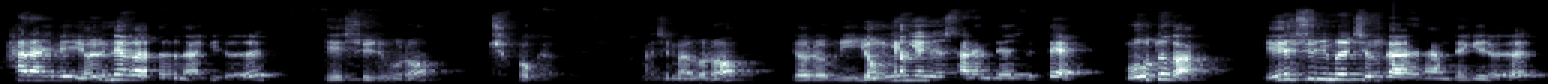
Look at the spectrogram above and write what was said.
하나님의 열매가 드러나기를 예수 이름으로 축복합니다. 마지막으로 여러분이 영향력 있는 사람 되었을 때 모두가 예수님을 증가하는 사람 되기를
